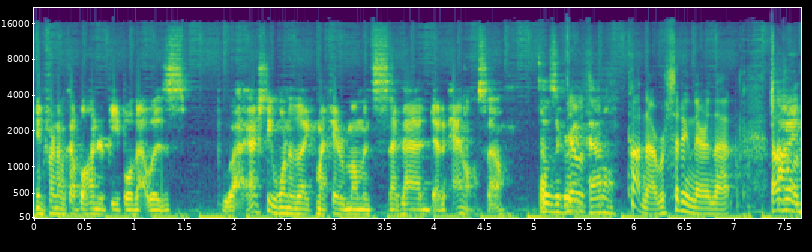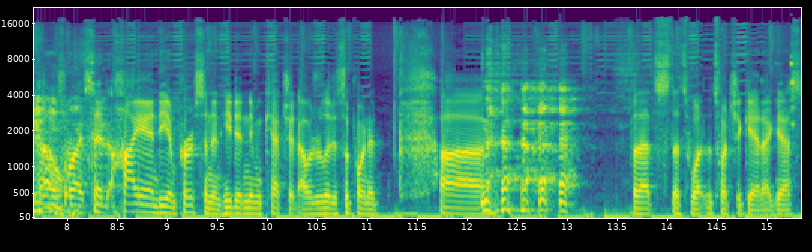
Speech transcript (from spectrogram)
in front of a couple hundred people. That was actually one of like my favorite moments I've had at a panel. So That was a great was- panel. Todd and I were sitting there in that. That was I one of the know. panels where I said hi Andy in person and he didn't even catch it. I was really disappointed. Uh, but that's that's what that's what you get, I guess.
